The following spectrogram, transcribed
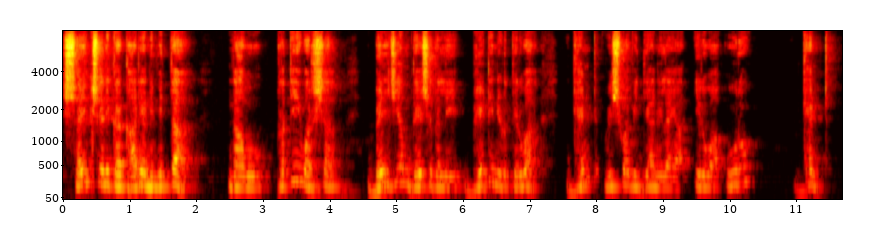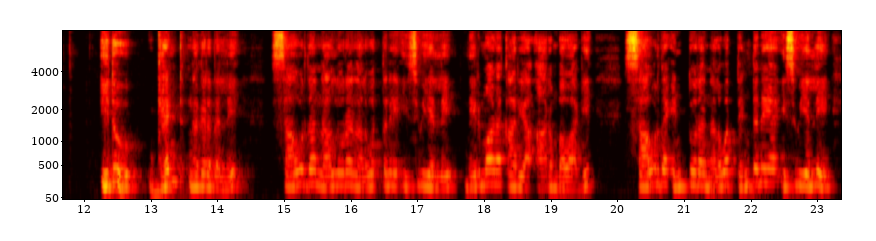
ಶೈಕ್ಷಣಿಕ ಕಾರ್ಯನಿಮಿತ್ತ ನಾವು ಪ್ರತಿ ವರ್ಷ ಬೆಲ್ಜಿಯಂ ದೇಶದಲ್ಲಿ ಭೇಟಿ ನೀಡುತ್ತಿರುವ ಘೆಂಟ್ ವಿಶ್ವವಿದ್ಯಾನಿಲಯ ಇರುವ ಊರು ಘೆಂಟ್ ಇದು ಘೆಂಟ್ ನಗರದಲ್ಲಿ ಸಾವಿರದ ನಾಲ್ನೂರ ನಲವತ್ತನೇ ಇಸ್ವಿಯಲ್ಲಿ ನಿರ್ಮಾಣ ಕಾರ್ಯ ಆರಂಭವಾಗಿ ಸಾವಿರದ ಎಂಟುನೂರ ನಲವತ್ತೆಂಟನೆಯ ಇಸ್ವಿಯಲ್ಲಿ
